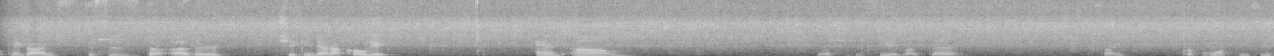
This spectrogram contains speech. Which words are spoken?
Okay guys, this is the other chicken that I coated. And, um, you can see it like that. Like a couple more pieces.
